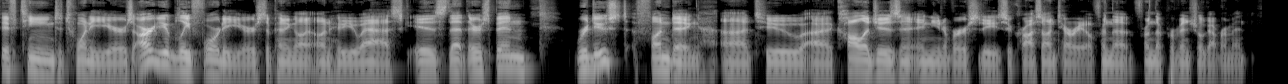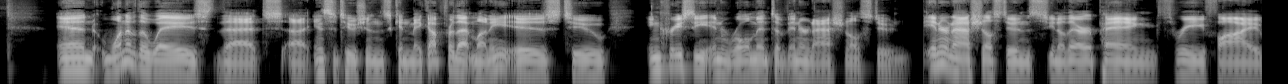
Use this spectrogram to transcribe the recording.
fifteen to twenty years, arguably forty years, depending on, on who you ask, is that there's been reduced funding uh, to uh, colleges and, and universities across Ontario from the from the provincial government. And one of the ways that uh, institutions can make up for that money is to increase the enrollment of international students. International students, you know, they're paying three, five,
